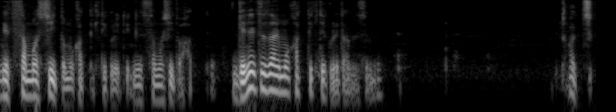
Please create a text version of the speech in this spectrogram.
熱さまシートも買ってきてくれて、熱さまシート貼って、解熱剤も買ってきてくれたんですよね。なんかち、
